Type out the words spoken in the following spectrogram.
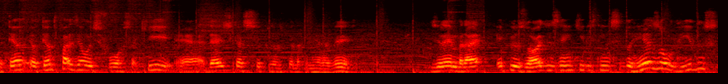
eu, tento, eu tento fazer um esforço aqui, é, desde que assisti pela primeira vez, de lembrar episódios em que eles tenham sido resolvidos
